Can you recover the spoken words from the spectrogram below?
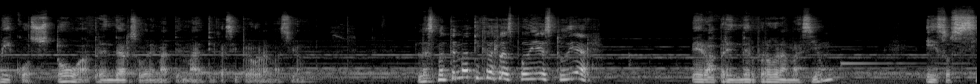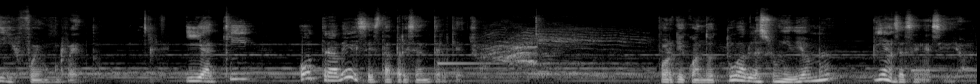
me costó aprender sobre matemáticas y programación. Las matemáticas las podía estudiar, pero aprender programación, eso sí fue un reto. Y aquí otra vez está presente el quechua. Porque cuando tú hablas un idioma, piensas en ese idioma.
